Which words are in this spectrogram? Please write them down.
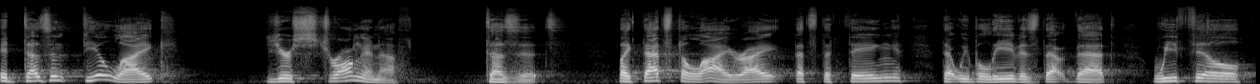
it doesn't feel like you're strong enough, does it? Like, that's the lie, right? That's the thing that we believe is that, that we feel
